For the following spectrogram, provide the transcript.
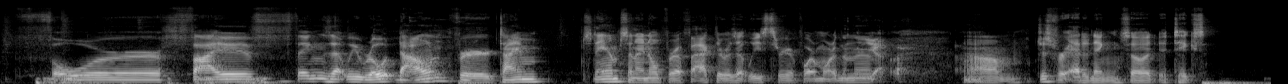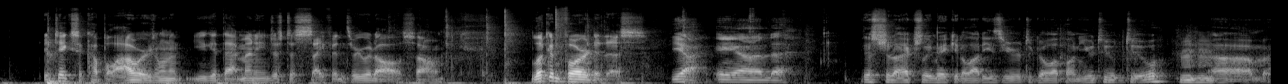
four, five things that we wrote down for time stamps, and I know for a fact there was at least three or four more than that. Yeah. Um, just for editing, so it, it takes it takes a couple hours when it, you get that many just to siphon through it all. So, looking forward to this. Yeah, and uh, this should actually make it a lot easier to go up on YouTube too. Um,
